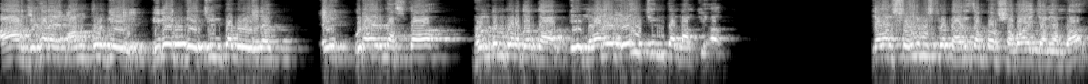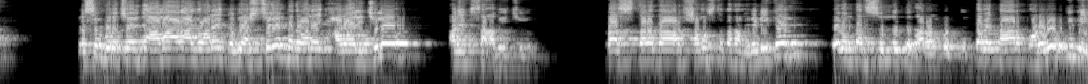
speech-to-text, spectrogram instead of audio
আর যেখানে অন্তর দিয়ে, বিবেক দিয়ে চিন্তা করে এরা এই গুনাহের কাজটা বন্টন করা দরকার এই মনের এই চিন্তার নাম জিহাদ। যেমন সহি মুসলিম হাদিস আমরা সবাই জানি আমরা রসুল বলেছেন যে, আমার আগে অনেক নবী আসছিলেন, তাদের অনেক হাওয়ারি ছিল, অনেক সাহাবি ছিল। বাস তারা তার সমস্ত কথা মেনে নিতেন এবং তার সুন্নতকে ধারণ করতেন। তবে তার পরবর্তীতে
